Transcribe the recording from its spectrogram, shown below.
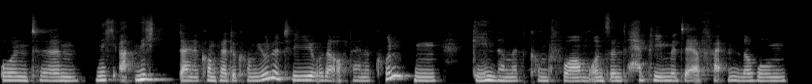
und ähm, nicht, nicht deine komplette Community oder auch deine Kunden gehen damit konform und sind happy mit der Veränderung,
